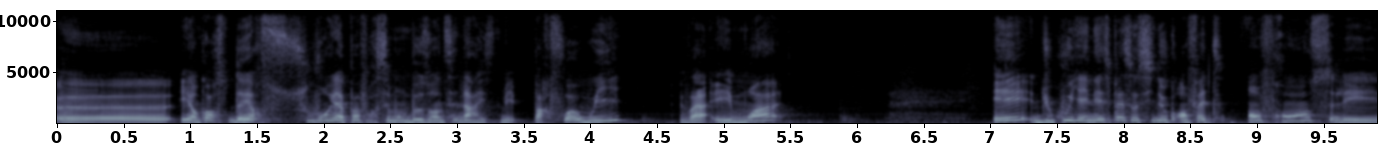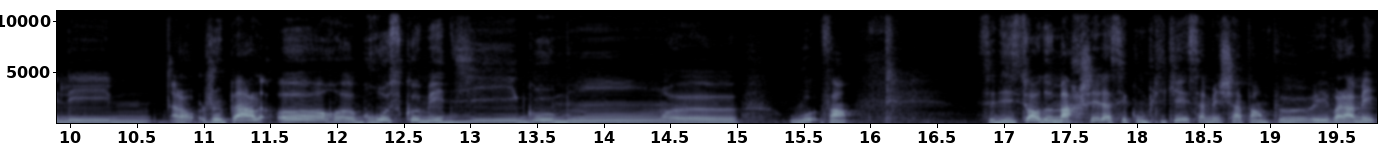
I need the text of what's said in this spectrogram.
euh, et encore d'ailleurs souvent il n'y a pas forcément besoin de scénariste, mais parfois oui. Voilà. Et moi, et du coup, il y a une espèce aussi de. En fait, en France, les. alors, je parle hors euh, grosse comédie, Gaumont. Euh, enfin, c'est des histoires de marché, là, c'est compliqué, ça m'échappe un peu. Et voilà, mais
